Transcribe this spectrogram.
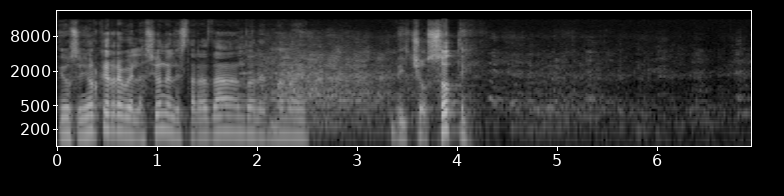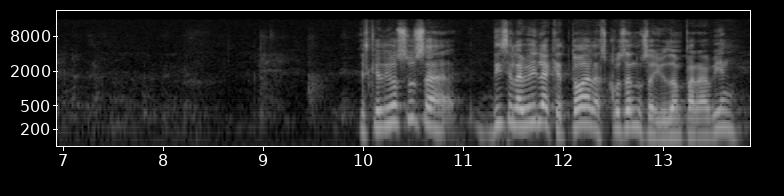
Digo, Señor, qué revelaciones le estarás dando al hermano ahí. Dichosote. Es que Dios usa, dice la Biblia que todas las cosas nos ayudan para bien.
